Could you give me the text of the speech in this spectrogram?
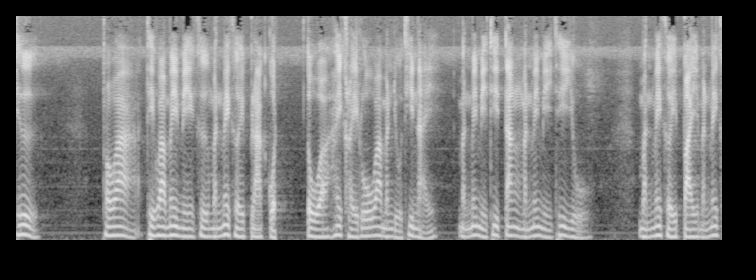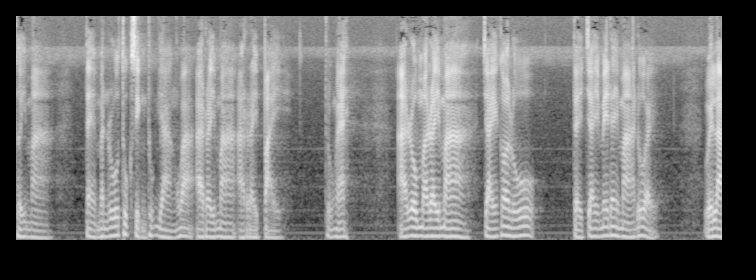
ชื่อ เพราะว่าที่ว่าไม่มีคือมันไม่เคยปรากฏตัวให้ใครรู้ว่ามันอยู่ที่ไหน มันไม่มีที่ตั้ง มันไม่มีที่อยู่ มันไม่เคยไป มันไม่เคยมา แต่มันรู้ทุกสิ่งทุกอย่างว่าอะไรมาอะไรไป ถูกไหมอารมณ์อะไรมา ใจก็รู้ แต่ใจไม่ได้มาด้วย เวลา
